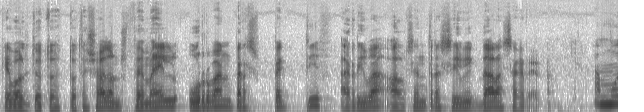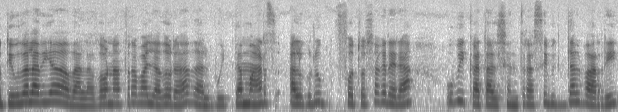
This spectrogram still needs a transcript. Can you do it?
Què vol dir tot, tot, tot això? Doncs Female Urban Perspective arriba al Centre Cívic de la Sagrera. Amb motiu de la Diada de la Dona Treballadora del 8 de març, el grup Fotosagrera, ubicat al Centre Cívic del barri,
